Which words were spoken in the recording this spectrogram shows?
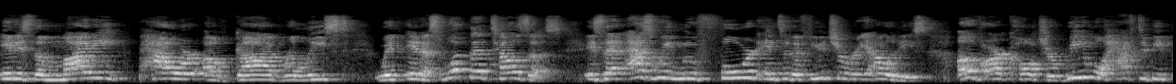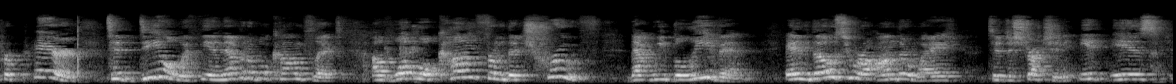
it is the mighty power of God released within us." What that tells us is that as we move forward into the future realities of our culture, we will have to be prepared to deal with the inevitable conflict of what will come from the truth that we believe in and those who are on their way to destruction. It is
